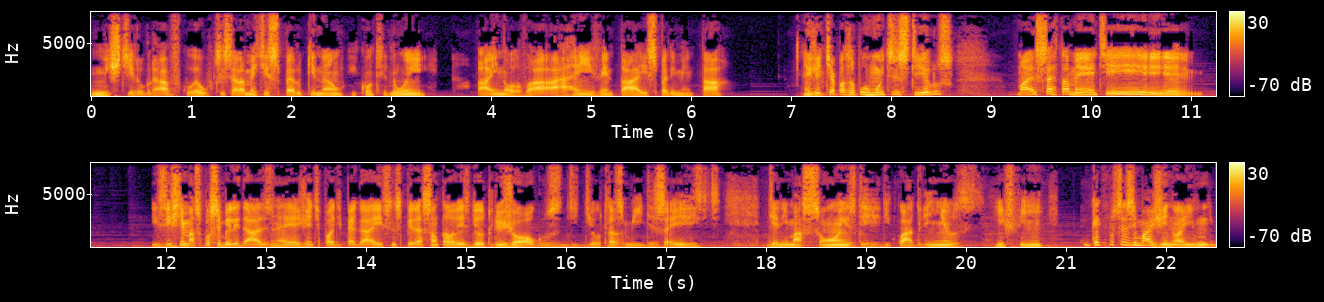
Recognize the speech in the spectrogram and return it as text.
um, estilo gráfico. Eu sinceramente espero que não, que continuem a inovar, a reinventar, a experimentar. A gente já passou por muitos estilos, mas certamente eh, existem mais possibilidades, né? E a gente pode pegar isso inspiração talvez de outros jogos, de, de outras mídias aí, de, de animações, de, de quadrinhos, enfim. O que é que vocês imaginam aí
